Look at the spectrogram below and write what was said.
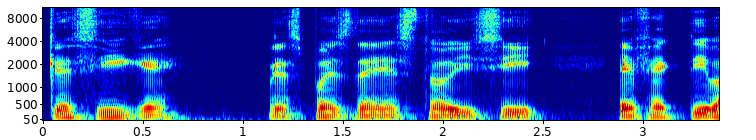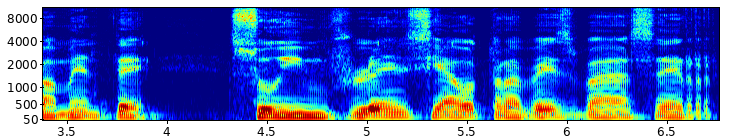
qué sigue después de esto y si efectivamente su influencia otra vez va a ser,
